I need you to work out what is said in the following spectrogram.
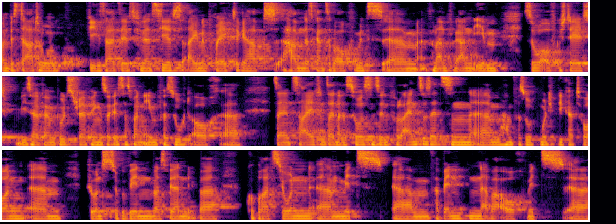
Und bis dato, wie gesagt, selbst finanziert, eigene Projekte gehabt, haben das Ganze aber auch mit ähm, von Anfang an eben so aufgestellt, wie es halt beim Bootstrapping so ist, dass man eben versucht, auch äh, seine Zeit und seine Ressourcen sinnvoll einzusetzen, ähm, haben versucht, Multiplikatoren ähm, für uns zu gewinnen, was wir dann über Kooperationen ähm, mit ähm, Verbänden, aber auch mit äh,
